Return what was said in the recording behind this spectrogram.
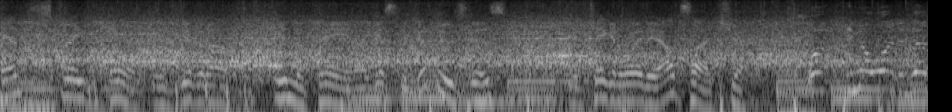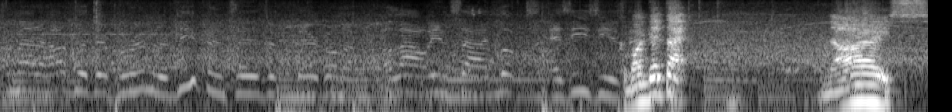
10th straight point they've given up in the paint. I guess the good news is they've taken away the outside shot. Well, you know what? It doesn't matter how good their perimeter defense is if they're going to allow inside looks as easy as Come on, get that! Nice!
